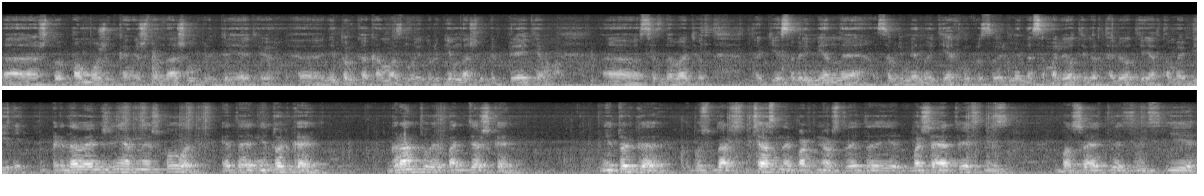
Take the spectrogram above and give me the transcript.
Э, что поможет, конечно, нашему предприятию, э, не только КАМАЗ, но и другим нашим предприятиям э, создавать вот такие современные, современную технику, современные самолеты, вертолеты и автомобили. Передовая инженерная школа – это не только грантовая поддержка, не только государственное, частное партнерство, это большая ответственность, большая ответственность и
